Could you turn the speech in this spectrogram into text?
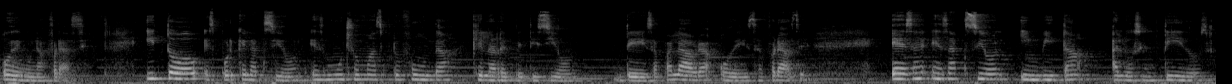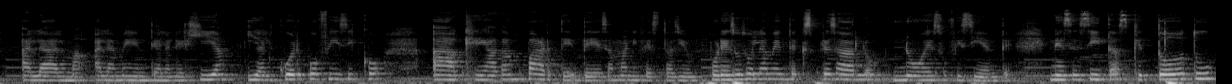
o de una frase. Y todo es porque la acción es mucho más profunda que la repetición de esa palabra o de esa frase. Esa, esa acción invita a los sentidos, al alma, a la mente, a la energía y al cuerpo físico que hagan parte de esa manifestación. Por eso solamente expresarlo no es suficiente. Necesitas que todo tú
